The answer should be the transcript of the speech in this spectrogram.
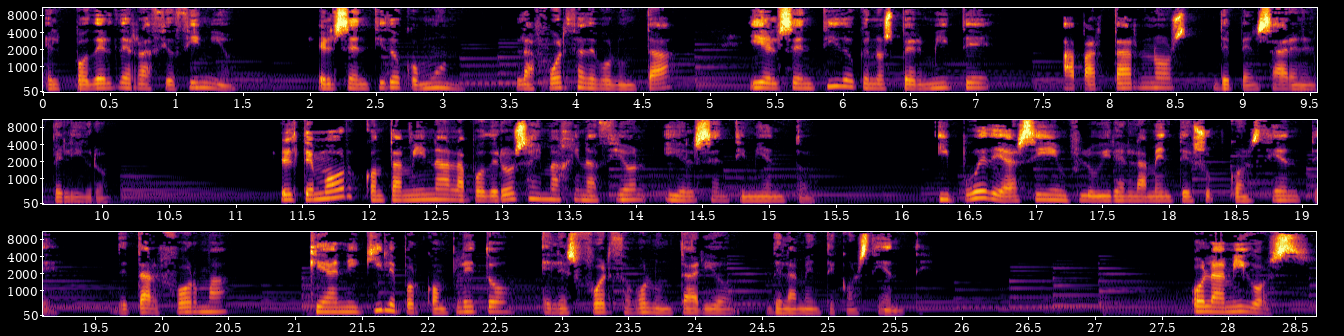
el poder de raciocinio, el sentido común, la fuerza de voluntad y el sentido que nos permite apartarnos de pensar en el peligro. El temor contamina la poderosa imaginación y el sentimiento, y puede así influir en la mente subconsciente, de tal forma que aniquile por completo el esfuerzo voluntario de la mente consciente. Hola amigos,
